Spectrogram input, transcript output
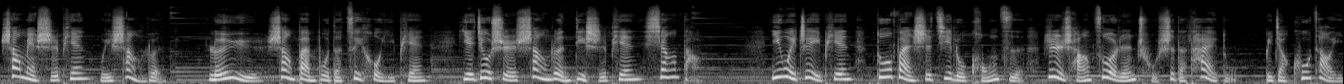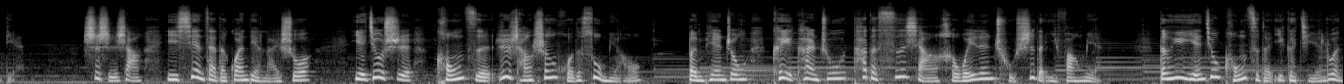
上面十篇为上论，《论语》上半部的最后一篇，也就是上论第十篇乡党，因为这一篇多半是记录孔子日常做人处事的态度，比较枯燥一点。事实上，以现在的观点来说，也就是孔子日常生活的素描。本篇中可以看出他的思想和为人处事的一方面。等于研究孔子的一个结论，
